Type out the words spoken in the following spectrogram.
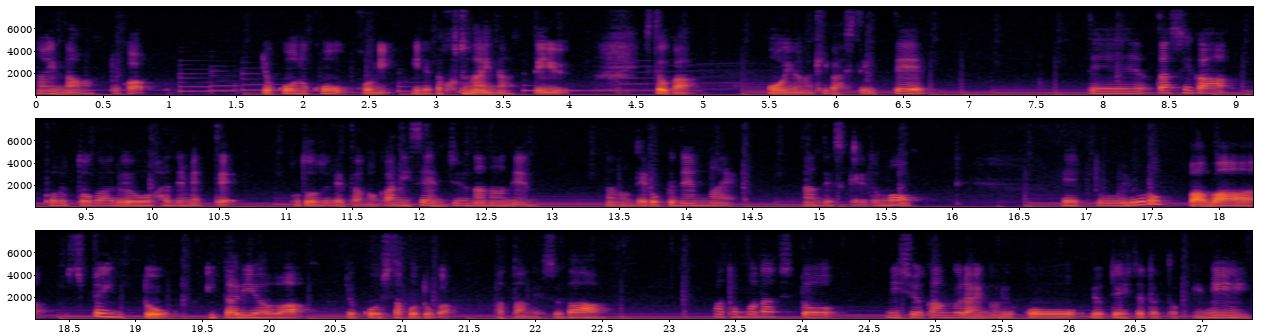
ないなとか、旅行の候補に入れたことないなっていう人が多いような気がしていて、で、私がポルトガルを初めて訪れたのが2017年なので6年前なんですけれども、えっ、と、ヨーロッパはスペインとイタリアは旅行したことがあったんですが、まあ、友達と2週間ぐらいの旅行を予定してた時に、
